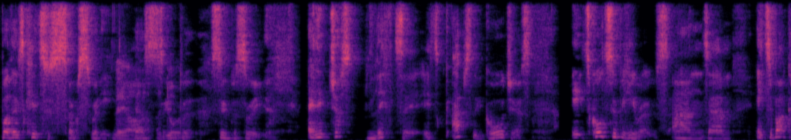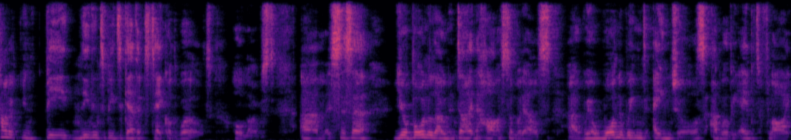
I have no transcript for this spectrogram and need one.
But those kids are so sweet. They are They're adorable. super, super sweet. And it just lifts it. It's absolutely gorgeous. It's called Superheroes, and um, it's about kind of you be needing to be together to take on the world, almost. Um, it says, uh, "You're born alone and die in the heart of someone else. Uh, we are one-winged angels, and we'll be able to fly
